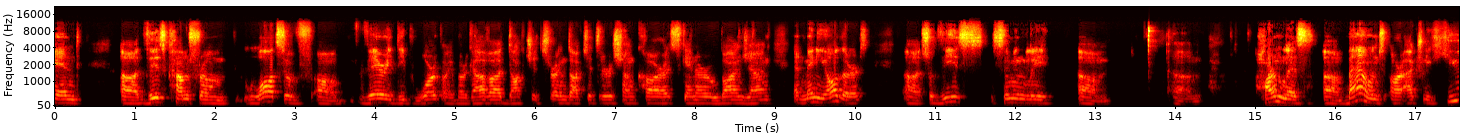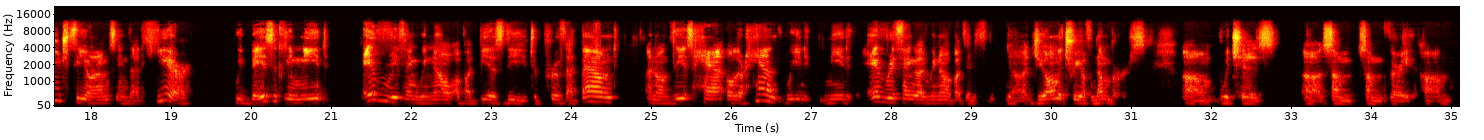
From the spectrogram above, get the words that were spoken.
And uh, this comes from lots of uh, very deep work by Bhargava, Dokchitser, Dokchitser, Shankar, Skinner, Urban, Zhang, and many others. Uh, so these seemingly um, um, harmless uh, bounds are actually huge theorems in that here we basically need everything we know about BSD to prove that bound. And on this hand, other hand, we need everything that we know about the uh, geometry of numbers, um, which is uh, some, some very um,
